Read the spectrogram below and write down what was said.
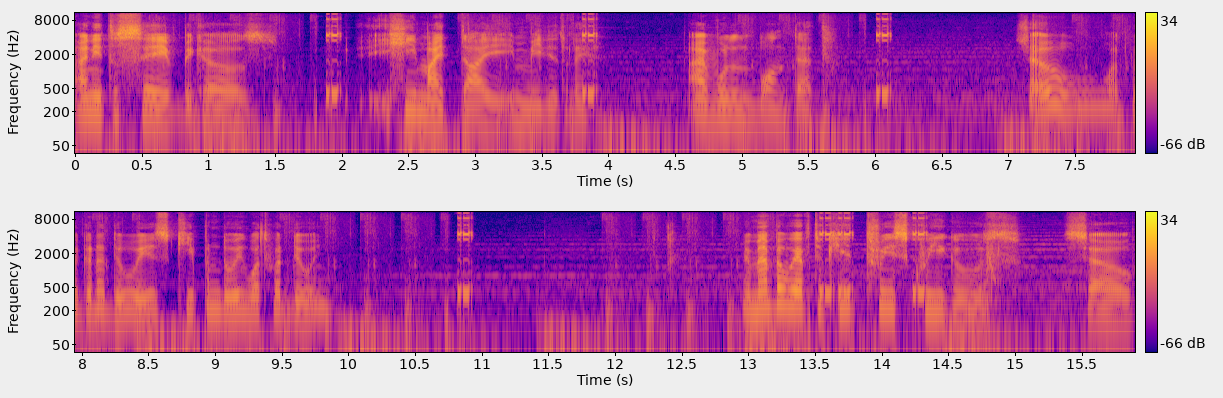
I need to save because he might die immediately. I wouldn't want that. So what we're gonna do is keep on doing what we're doing. Remember we have to kill three squigoos, so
